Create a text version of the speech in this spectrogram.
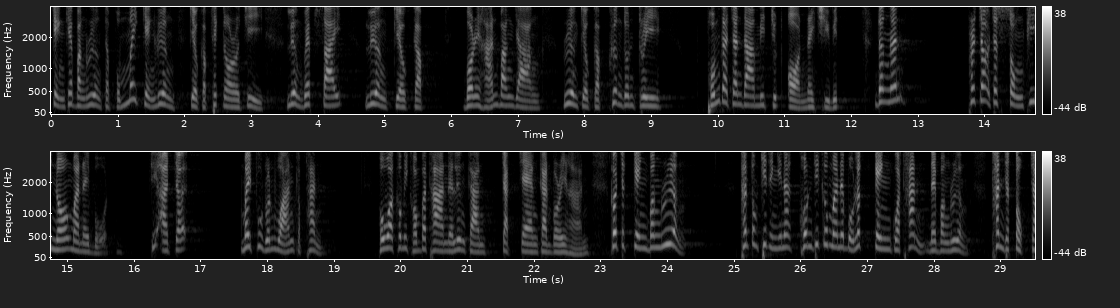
เก่งแค่บางเรื่อง แต่ผมไม่เก่งเรื่องเกี่ยวกับเทคโนโลยี เรื่องเว็บไซต์ เรื่องเกี่ยวกับบริหารบางอย่าง เรื่องเกี่ยวกับเครื่องดนตรี ผมกับอาจารย์ดามีจุดอ่อนในชีวิต ดังนั้นพระเจ้าจะส่งพี่น้องมาในโบสถ์ที่อาจจะไม่พูดหวานๆกับท่าน เพราะว่าเขามีของประทานในเรื่องการจัดแจงการบริหารเขาจะเก่งบางเรื่อง ท่านต้องคิดอย่างนี้นะ คนที่เข้ามาในโบสถ์แล้วเก่งกว่าท่านในบางเรื่อง ท่านจะตกใจ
